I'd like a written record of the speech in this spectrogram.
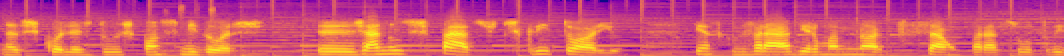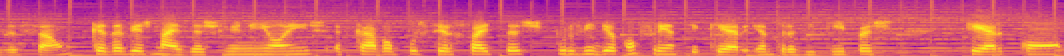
nas escolhas dos consumidores. Eh, já nos espaços de escritório, penso que deverá haver uma menor pressão para a sua utilização. Cada vez mais as reuniões acabam por ser feitas por videoconferência, quer entre as equipas, quer com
